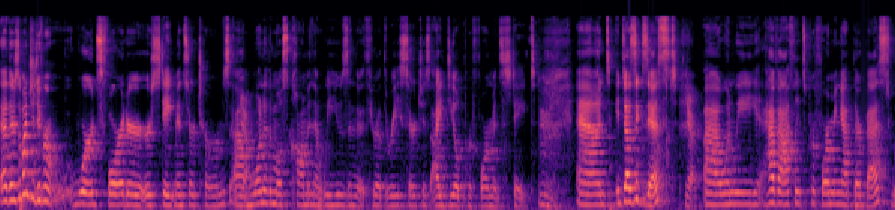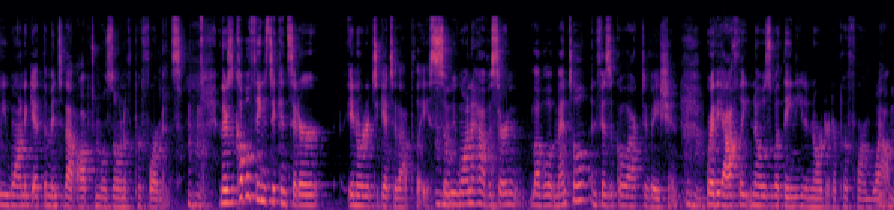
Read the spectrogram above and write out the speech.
uh, there's a bunch of different words for it or, or statements or terms. Um, Yeah. One of the most common that we use in the, throughout the research is ideal performance state, Mm. and it does exist. Yeah. Uh, when we have athletes performing at their best, we want to get them into that optimal zone of performance. Mm-hmm. And there's a couple things to consider in order to get to that place. So Mm-hmm. we want to have a certain level of mental and physical activation Mm-hmm. where the athlete knows what they need in order to perform well.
